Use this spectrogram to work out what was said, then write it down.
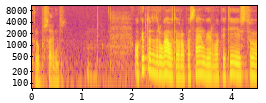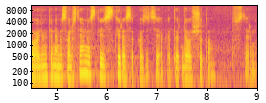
Europos Sąjungos. O kaip tada draugauti Europos Sąjungai ir Vokietijai su jungtinėmis valstybėmis, kai skiriasi pozicija, kad ir dėl šito susitarimo?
